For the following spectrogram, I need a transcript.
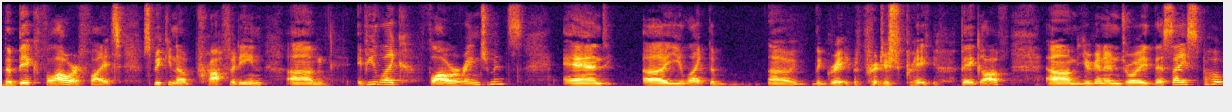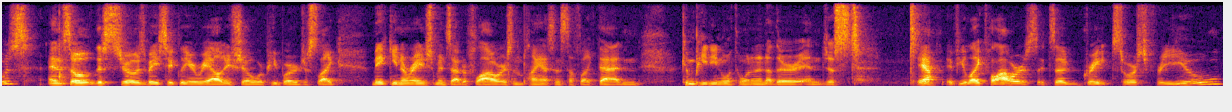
the big flower fight. Speaking of profiting, um, if you like flower arrangements and uh, you like the uh, the Great British Bake Off. Um, you're going to enjoy this, I suppose. And so this show is basically a reality show where people are just like making arrangements out of flowers and plants and stuff like that and competing with one another and just yeah, if you like flowers, it's a great source for you.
